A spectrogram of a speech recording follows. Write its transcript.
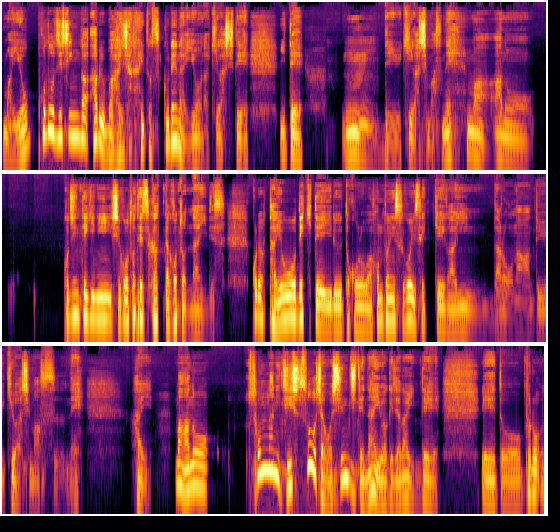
まあ、よっぽど自信がある場合じゃないと 作れないような気がしていて、うんっていう気がしますね。まあ、あの、個人的に仕事で使ったことないです。これを多用できているところは本当にすごい設計がいいんだろうなという気はしますね。はい。まあ、あの、そんなに実装者を信じてないわけじゃないんで、えっ、ー、と、プロ、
